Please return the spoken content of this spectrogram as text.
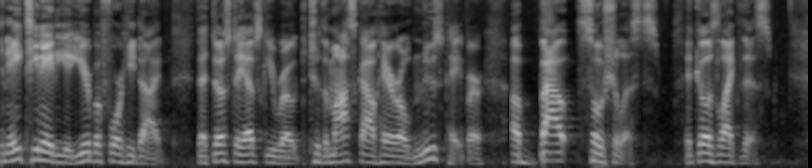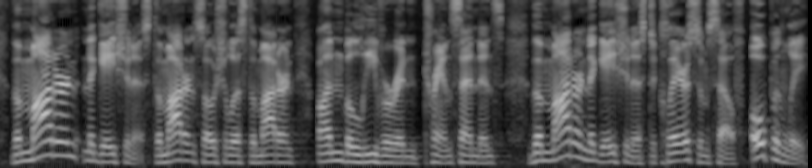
in 1880, a year before he died, that Dostoevsky wrote to the Moscow Herald newspaper about socialists. It goes like this The modern negationist, the modern socialist, the modern unbeliever in transcendence, the modern negationist declares himself openly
